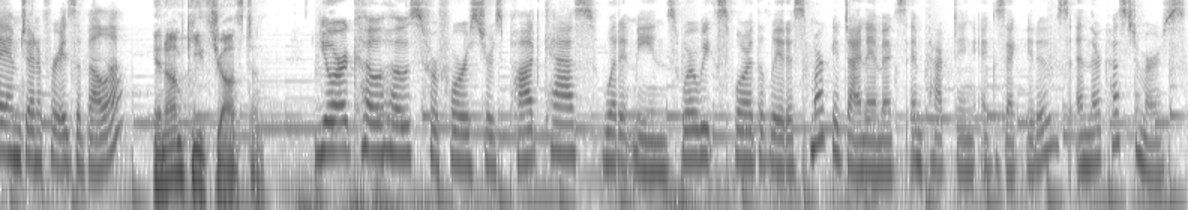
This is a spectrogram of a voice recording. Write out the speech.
Hi, I'm Jennifer Isabella. And I'm Keith Johnston. Your co host for Forrester's podcast, What It Means, where we explore the latest market dynamics impacting executives and their customers.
